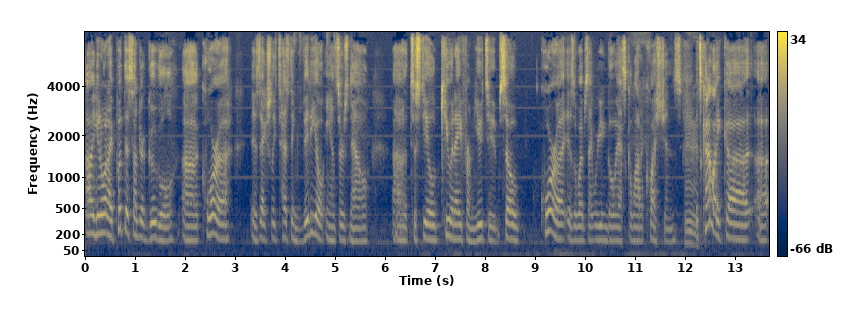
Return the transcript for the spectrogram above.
Uh, you know what? I put this under Google. Uh, Quora is actually testing video answers now uh, to steal Q and A from YouTube. So Quora is a website where you can go ask a lot of questions. Mm. It's kind of like uh, a,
